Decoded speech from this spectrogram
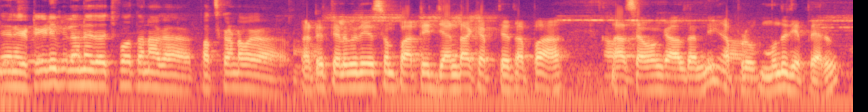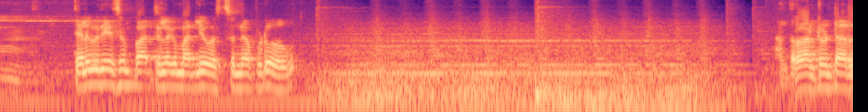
నేను టీడీపీలోనే చచ్చిపోతాను పచ్చకండగా అంటే తెలుగుదేశం పార్టీ జెండా కప్పితే తప్ప నా శవం కాలదని అప్పుడు ముందు చెప్పారు. తెలుగుదేశం పార్టీలకు మళ్ళీ వస్తున్నప్పుడు అందరూ అంటుంటారు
